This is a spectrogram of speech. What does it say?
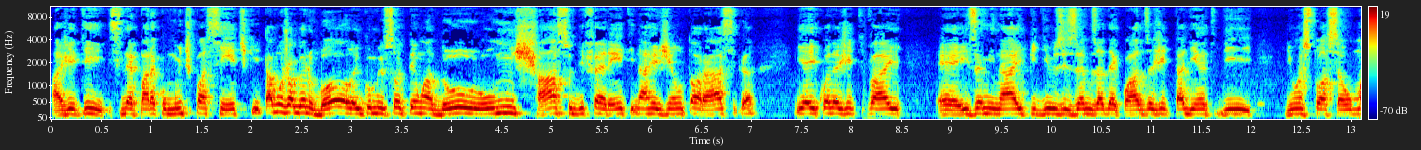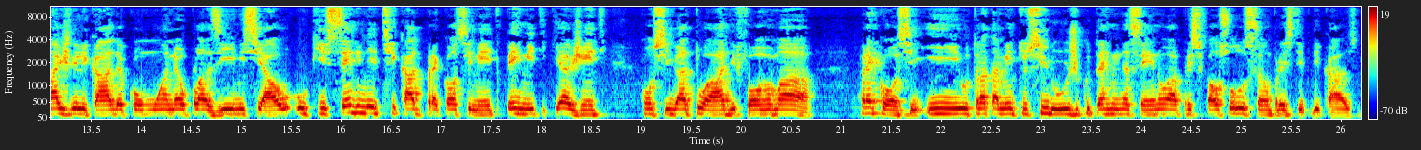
a gente se depara com muitos pacientes que estavam jogando bola e começou a ter uma dor ou um inchaço diferente na região torácica. E aí, quando a gente vai é, examinar e pedir os exames adequados, a gente está diante de, de uma situação mais delicada, como uma neoplasia inicial, o que, sendo identificado precocemente, permite que a gente consiga atuar de forma precoce. E o tratamento cirúrgico termina sendo a principal solução para esse tipo de caso.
